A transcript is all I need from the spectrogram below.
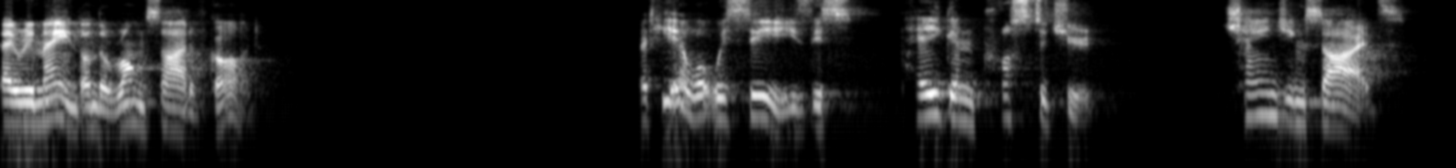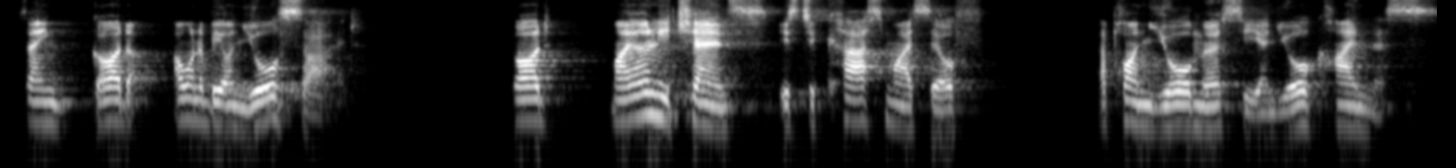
they remained on the wrong side of God. But here, what we see is this pagan prostitute changing sides, saying, God, I want to be on your side. God, my only chance is to cast myself upon your mercy and your kindness.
